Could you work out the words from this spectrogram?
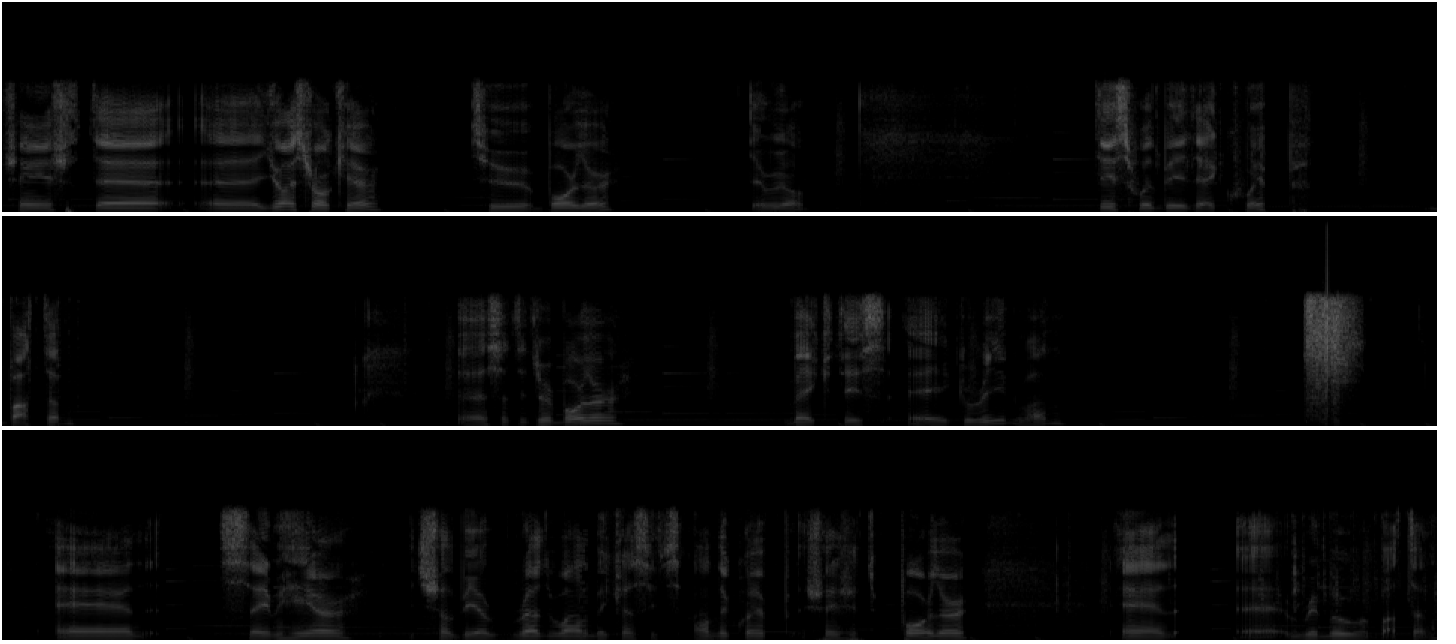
change the uh, UI stroke here to border there we go. This will be the equip button. Uh, set it to a border. Make this a green one. And same here. It shall be a red one because it's unequip. Change it to border. And uh, remove button.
